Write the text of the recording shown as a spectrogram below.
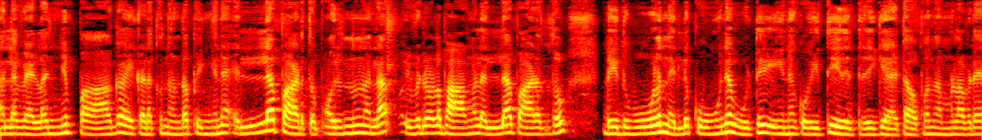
നല്ല വിളഞ്ഞ് പാകമായി കിടക്കുന്നുണ്ട്. അപ്പം ഇങ്ങനെ എല്ലാ പാടത്തും ഒരെന്നല്ല ഇവിടെയുള്ള ഭാഗങ്ങൾ എല്ലാ പാടത്തും ഇതുപോലെ നെല്ല് കൂന കൂട്ടി ഇങ്ങനെ കൊയ്ത്ത് ചെയ്തിട്ടിരിക്കുക കേട്ടോ. അപ്പം നമ്മളവിടെ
